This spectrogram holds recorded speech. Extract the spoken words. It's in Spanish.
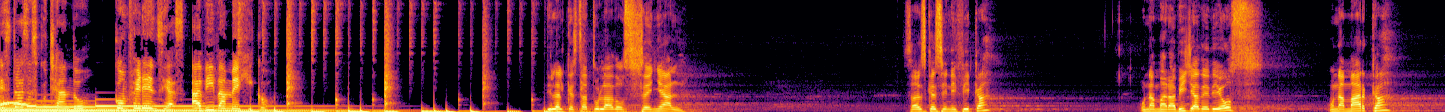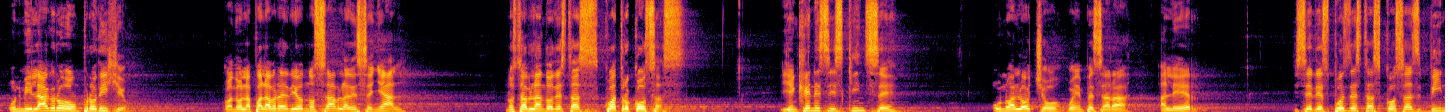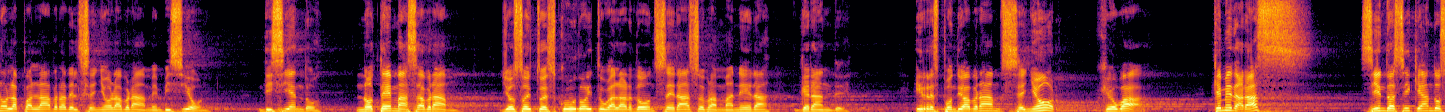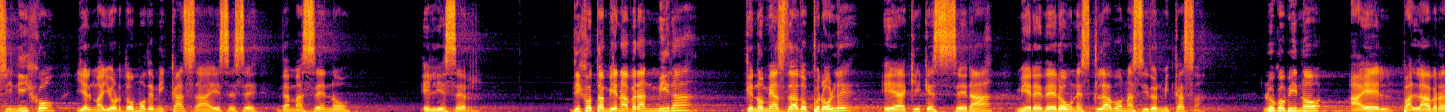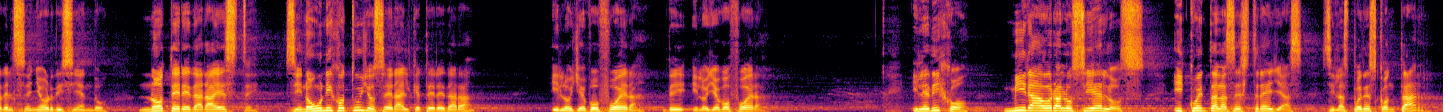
Estás escuchando Conferencias a Viva México. Dile al que está a tu lado, señal. ¿Sabes qué significa? Una maravilla de Dios, una marca, un milagro o un prodigio. Cuando la palabra de Dios nos habla de señal, nos está hablando de estas cuatro cosas. Y en Génesis 15, 1 al 8, voy a empezar a, a leer. Dice, después de estas cosas vino la palabra del Señor Abraham en visión, diciendo, no temas, Abraham, yo soy tu escudo y tu galardón será sobremanera grande. Y respondió Abraham, Señor Jehová, ¿qué me darás? Siendo así que ando sin hijo y el mayordomo de mi casa es ese Damaseno Eliezer. Dijo también Abraham, mira que no me has dado prole, he aquí que será mi heredero un esclavo nacido en mi casa. Luego vino a él palabra del Señor diciendo, no te heredará este, sino un hijo tuyo será el que te heredará. Y lo llevó fuera, y lo llevó fuera. Y le dijo, mira ahora los cielos y cuenta las estrellas, si las puedes contar.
